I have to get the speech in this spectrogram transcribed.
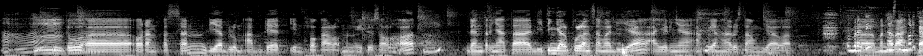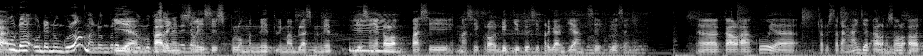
Uh-uh. Hmm. Itu eh, orang pesen dia belum update info kalau menu itu sold out dan ternyata ditinggal pulang sama dia, akhirnya aku yang harus tanggung jawab. Oh, berarti Eh, customer tuh menerangkan. udah udah nunggu lama dong berarti Iya, nunggu paling selisih 10 menit, 15 menit. Biasanya kalau pasti masih crowded gitu sih pergantian shift biasanya. Eh, kalau aku ya terus terang aja kalau sold out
